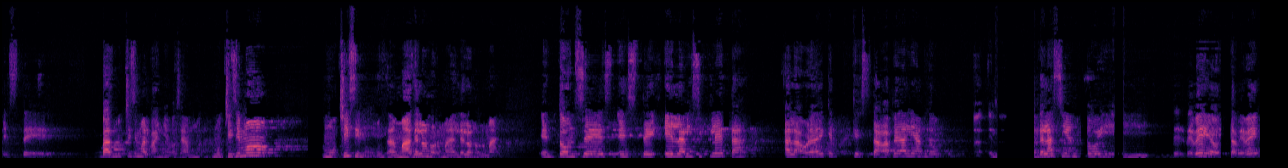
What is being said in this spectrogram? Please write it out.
este, vas muchísimo al baño, o sea, muchísimo, muchísimo, o sea, más de lo normal, de lo normal. Entonces, este, en la bicicleta, a la hora de que, estaba pedaleando, el del asiento y, del bebé o de la bebé,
